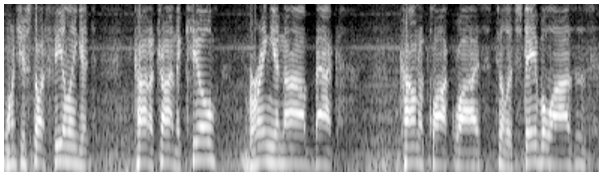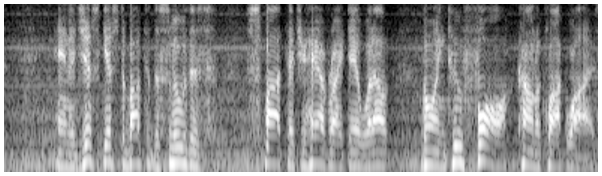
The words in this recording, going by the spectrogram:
once you start feeling it kind of trying to kill, bring your knob back counterclockwise till it stabilizes and it just gets about to the smoothest spot that you have right there without going too far counterclockwise.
